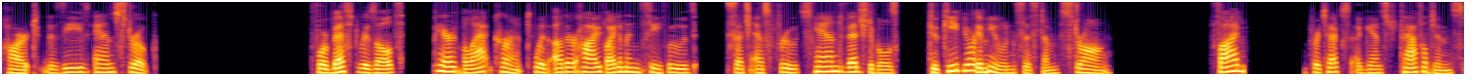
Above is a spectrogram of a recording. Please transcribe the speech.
heart disease and stroke. For best results, pair blackcurrant with other high vitamin C foods, such as fruits and vegetables, to keep your immune system strong. 5. Protects against pathogens.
